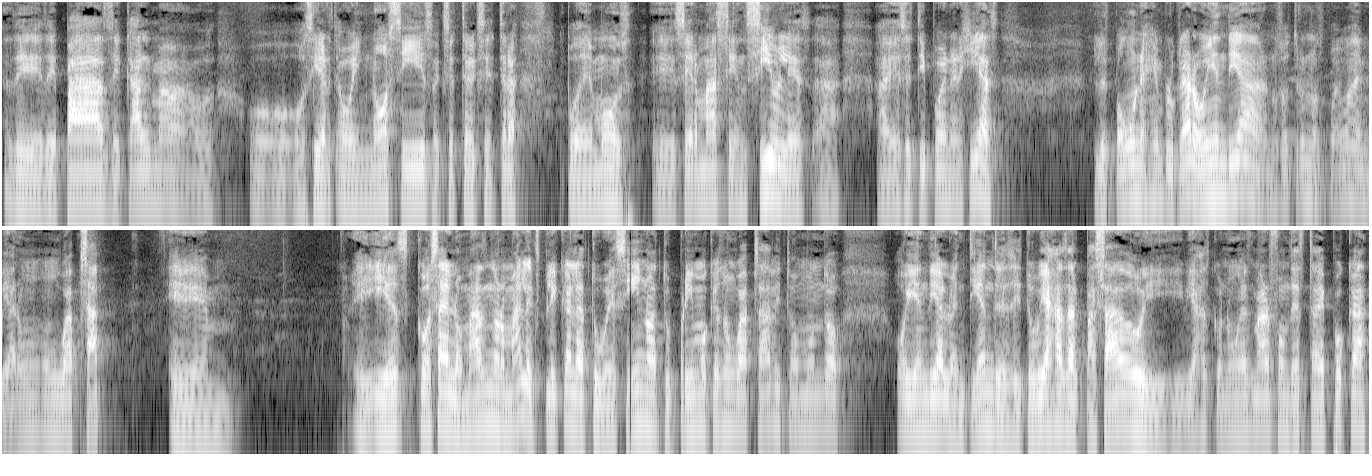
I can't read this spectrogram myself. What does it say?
de, de paz, de calma o, o, o, o hipnosis, etcétera, etcétera, podemos eh, ser más sensibles a, a, ese tipo de energías. Les pongo un ejemplo claro, hoy en día nosotros nos podemos enviar un, WhatsApp y, y es cosa de lo más normal, explícale a tu vecino, a tu primo que es un WhatsApp y todo el mundo hoy en día lo entiendes. Si tú viajas al pasado y, viajas con un smartphone de esta época,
